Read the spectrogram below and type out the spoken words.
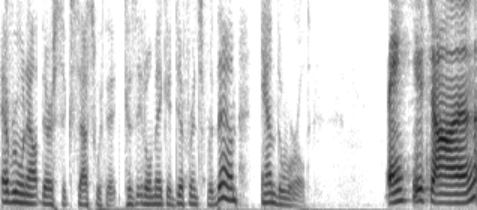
everyone out there success with it because it'll make a difference for them and the world Thank you, John.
